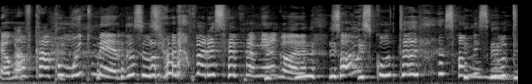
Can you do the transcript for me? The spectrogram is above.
eu vou ficar com muito medo se o senhor aparecer pra mim agora. Só me escuta, só me escuta.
